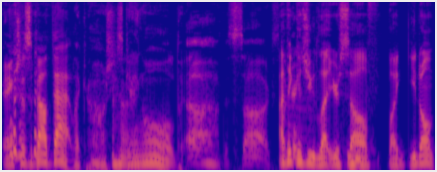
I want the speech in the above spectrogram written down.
anxious about that. Like, oh, she's getting old. Oh, this sucks. I think because you let yourself like you don't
